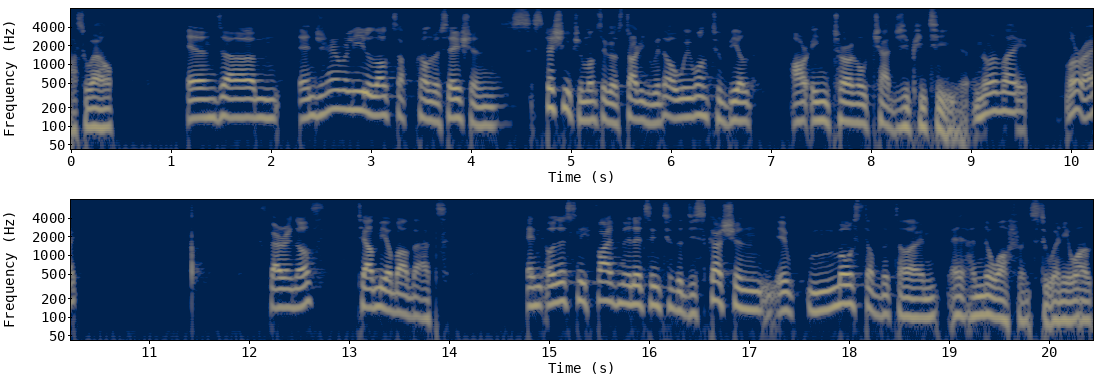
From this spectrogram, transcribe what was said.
as well, and um, and generally lots of conversations, especially a few months ago, started with, oh, we want to build our internal chat GPT. And I was like, all right, fair enough. Tell me about that. And honestly, five minutes into the discussion, it, most of the time, and no offense to anyone,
